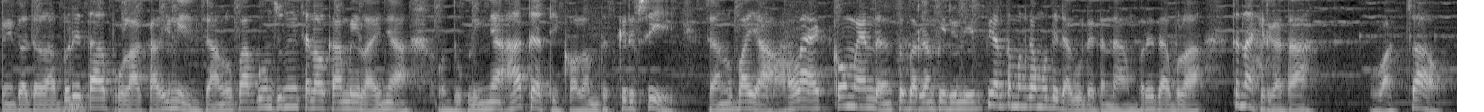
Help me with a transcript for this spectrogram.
Itu adalah berita bola kali ini. Jangan lupa kunjungi channel kami lainnya. Untuk linknya ada di kolom deskripsi. Jangan lupa ya like, komen, dan sebarkan video ini biar teman kamu tidak kudet tentang berita bola. Dan akhir kata, watch out.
